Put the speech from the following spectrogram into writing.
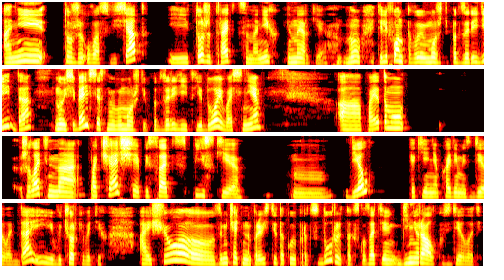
они тоже у вас висят, и тоже тратится на них энергия. Ну, телефон-то вы можете подзарядить, да, ну и себя, естественно, вы можете подзарядить едой во сне. А, поэтому желательно почаще писать списки м, дел, какие необходимо сделать, да, и вычеркивать их. А еще замечательно провести такую процедуру, так сказать, генералку сделать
